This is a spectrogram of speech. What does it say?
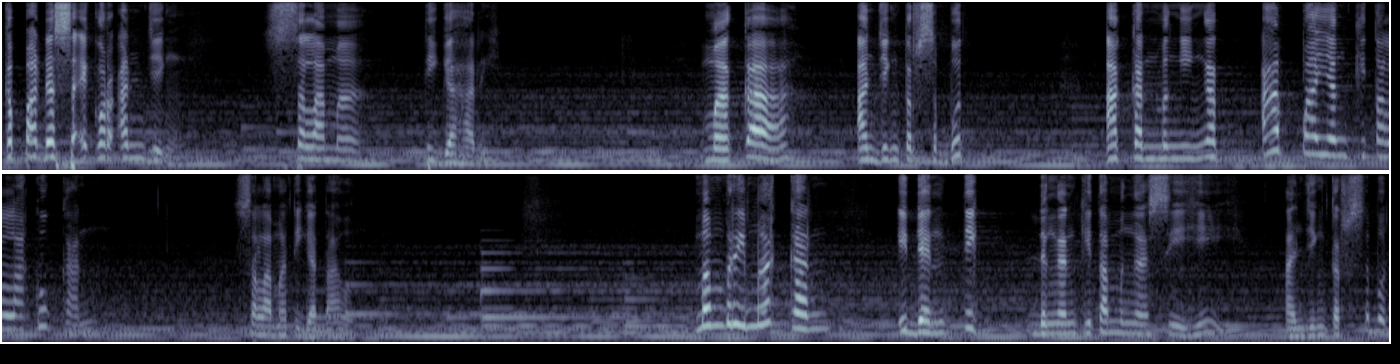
kepada seekor anjing selama tiga hari, maka anjing tersebut akan mengingat apa yang kita lakukan selama tiga tahun. Memberi makan identik dengan kita mengasihi anjing tersebut.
